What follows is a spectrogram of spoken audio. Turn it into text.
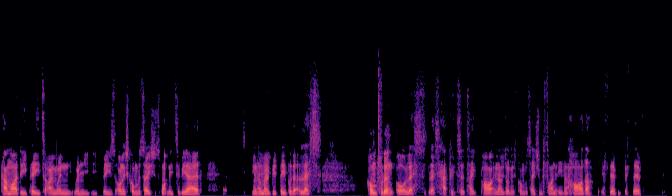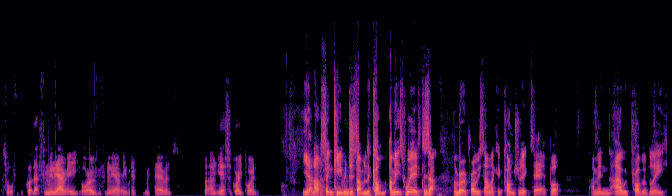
come IDP time when when you, these honest conversations might need to be had. You know, maybe people that are less confident or less less happy to take part in those honest conversations find it even harder if they've if they've sort of got that familiarity or over familiarity with, with parents. But um, yes, a great point. Yeah, and I think even just having the com, I mean, it's weird because I'm going to probably sound like a contradict here, but I mean, I would probably,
